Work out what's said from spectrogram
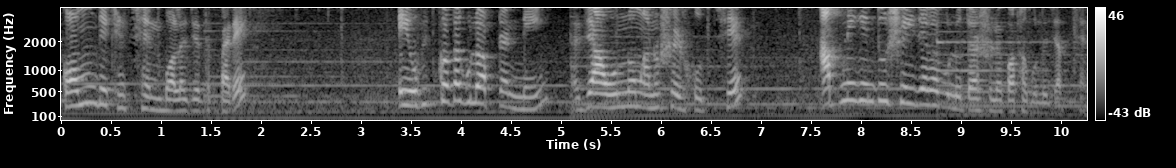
কম দেখেছেন বলা যেতে পারে। এই অভিজ্ঞতাগুলো আপনার নেই, যা অন্য মানুষের হচ্ছে। আপনি কিন্তু সেই জায়গাগুলোতে আসলে কথা বলে যাচ্ছেন।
